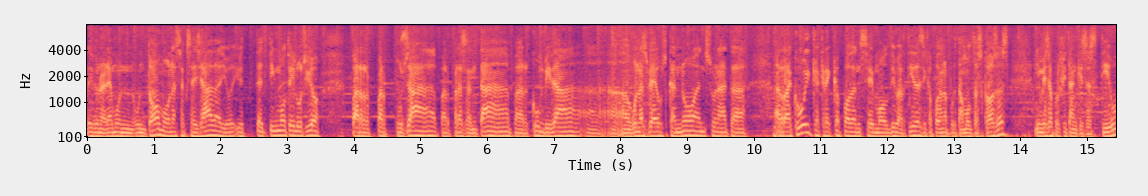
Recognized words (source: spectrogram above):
li donarem un, un tom o una sacsejada. Jo, jo tinc molta il·lusió per, per posar, per presentar, per convidar a algunes veus que no han sonat a, a rac i que crec que poden ser molt molt divertides i que poden aportar moltes coses i més aprofitant que és estiu,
